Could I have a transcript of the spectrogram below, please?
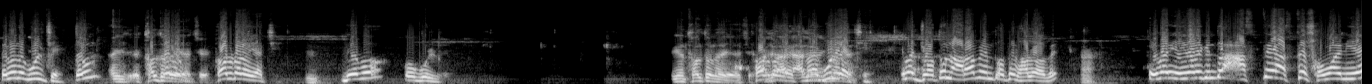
দেখুন তো গুলছে। দেখুন থল থল হয়ে যাচ্ছে। হয়ে দেবো ও গুলবে। হয়ে যাচ্ছে। হয়ে মানে গুলে যাচ্ছে। এবার যত নাড়াবেন তত ভালো হবে। হ্যাঁ। এবার এইভাবে কিন্তু আস্তে আস্তে সময় নিয়ে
